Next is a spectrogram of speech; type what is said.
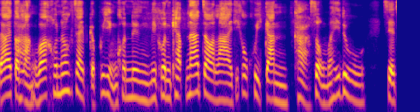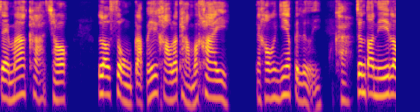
ได้ตอนค่ะหลังว่าเขานอกใจไปกับผู้หญิงคนหนึ่งมีคนแคปหน้าจอไลน์ที่เขาคุยกันค่ะส่งมาให้ดู เสียใจมากค่ะ ช็อก เราส่งกลับไปให้เขาแล้วถามว่าใคร แต่เขาก็เงียบไปเลยค่ะ จนตอนนี้เรา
